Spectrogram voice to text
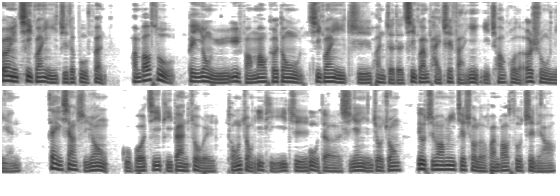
关于器官移植的部分，环孢素。被用于预防猫科动物器官移植患者的器官排斥反应已超过了二十五年。在一项使用古博鸡皮瓣作为同种异体移植物的实验研究中，六只猫咪接受了环孢素治疗，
